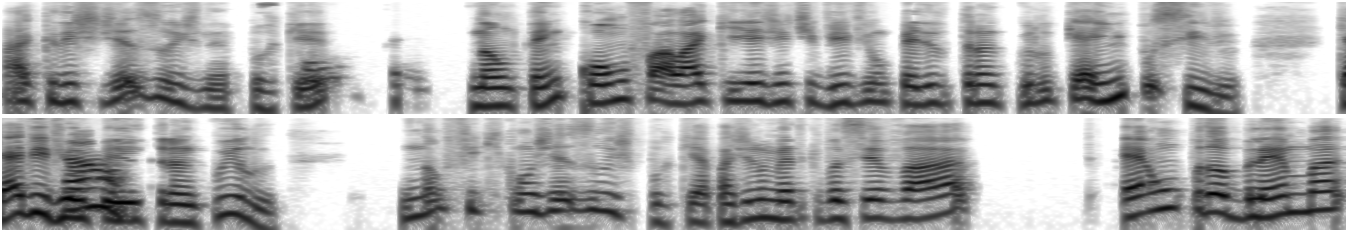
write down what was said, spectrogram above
a Cristo Jesus, né? Porque não tem como falar que a gente vive um período tranquilo, que é impossível. Quer viver um Não. período tranquilo? Não fique com Jesus, porque a partir do momento que você vá, é um problema,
